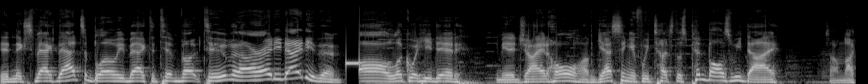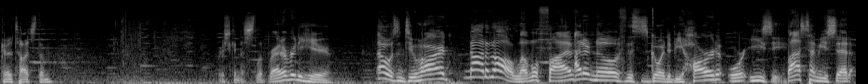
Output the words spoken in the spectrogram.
Didn't expect that to blow me back to Timbuktu, but alrighty nighty then. Oh, look what he did. He made a giant hole. I'm guessing if we touch those pinballs, we die. So I'm not going to touch them. We're just going to slip right over to here. That wasn't too hard. Not at all. Level 5. I don't know if this is going to be hard or easy. Last time you said,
